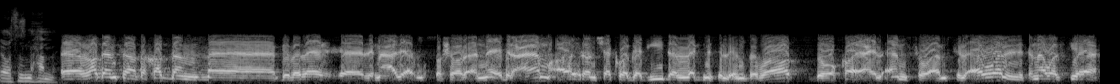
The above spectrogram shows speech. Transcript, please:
يا أستاذ محمد. آه، غدا سنتقدم آه، ببلاغ آه، لمعالي المستشار النائب العام أيضا شكوى جديدة للجنة الانضباط بوقائع الأمس وأمس الأول اللي تناول فيها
